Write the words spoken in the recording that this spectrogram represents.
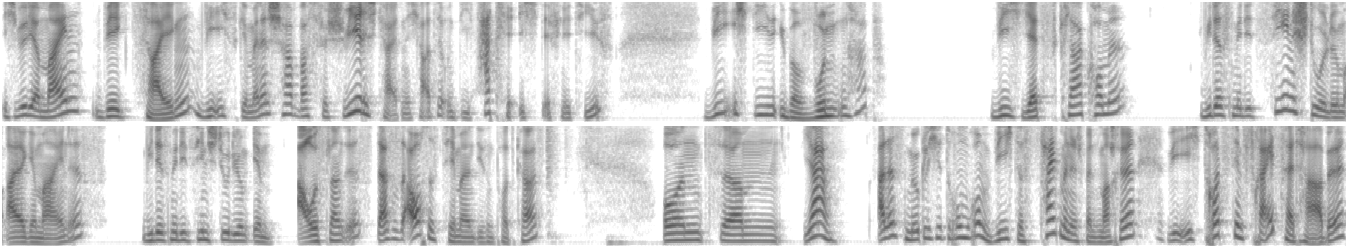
Ich will dir meinen Weg zeigen, wie ich es gemanagt habe, was für Schwierigkeiten ich hatte und die hatte ich definitiv, wie ich die überwunden habe, wie ich jetzt klarkomme, wie das Medizinstudium allgemein ist, wie das Medizinstudium im Ausland ist. Das ist auch das Thema in diesem Podcast. Und ähm, ja, alles Mögliche drumherum, wie ich das Zeitmanagement mache, wie ich trotzdem Freizeit habe,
